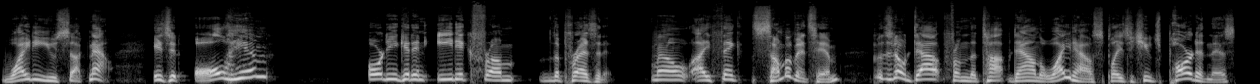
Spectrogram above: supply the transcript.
Why do you suck? Now, is it all him, or do you get an edict from the president? Well, I think some of it's him, but there's no doubt from the top down, the White House plays a huge part in this.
